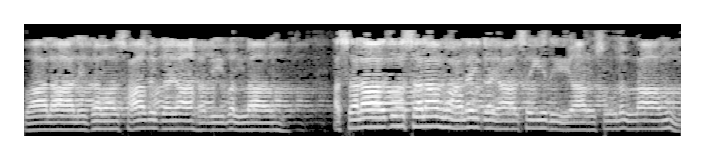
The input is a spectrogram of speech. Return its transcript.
وعلى آلك وأصحابك يا حبيب الله. الصلاة والسلام عليك يا سيدي يا رسول الله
